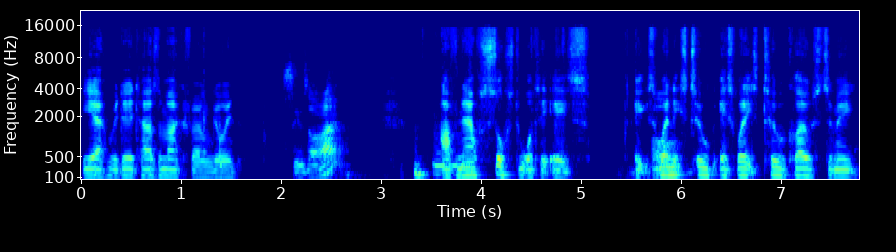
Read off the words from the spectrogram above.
Yeah, we did. How's the microphone going? Seems all right. I've now sussed what it is. It's oh. when it's too. It's when it's too close to me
